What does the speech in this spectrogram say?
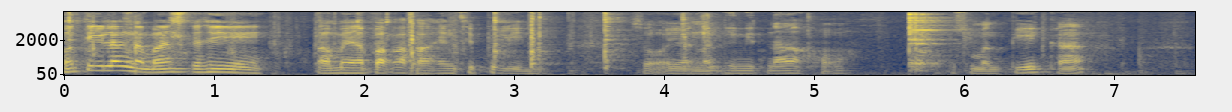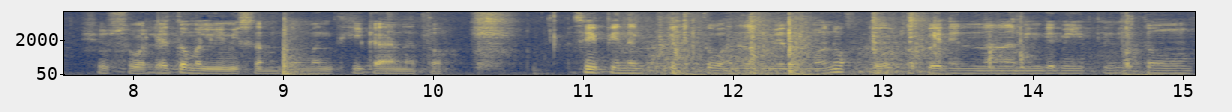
Konti lang naman kasi mamaya pa kakain si Pulin. So ayan, nag-init na ako. Tapos mantika. Usual, ito malinis lang itong mantika na to. Kasi pinagpirituhan lang din ng manok to. So pwede na namin gamitin itong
